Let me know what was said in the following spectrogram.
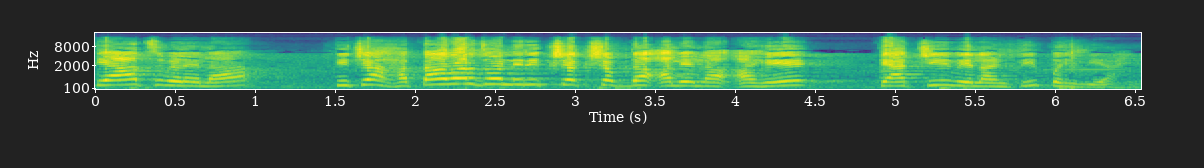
त्याच वेळेला तिच्या हातावर जो निरीक्षक शब्द आलेला आहे त्याची वेलांटी पहिली आहे.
